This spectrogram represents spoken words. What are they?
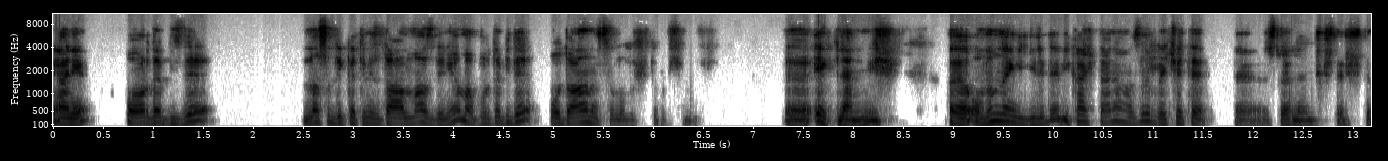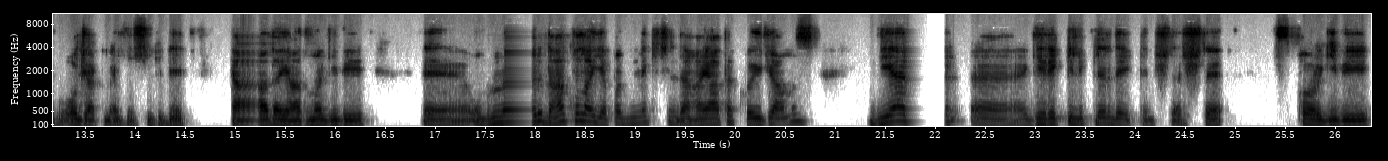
Yani orada bize nasıl dikkatiniz dağılmaz deniyor ama burada bir de odağı nasıl oluşturursunuz e, eklenmiş. E, onunla ilgili de birkaç tane hazır reçete e, söylemişler. İşte bu ocak mevzusu gibi, kağıda yazma gibi. E, bunları daha kolay yapabilmek için de hayata koyacağımız diğer e, gereklilikleri de eklemişler. İşte spor gibi,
